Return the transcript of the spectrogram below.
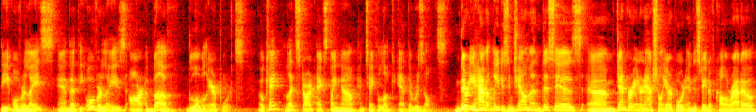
the overlays and that the overlays are above global airports. Okay, let's start X-Plane now and take a look at the results. There you have it, ladies and gentlemen. This is um, Denver International Airport in the state of Colorado.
